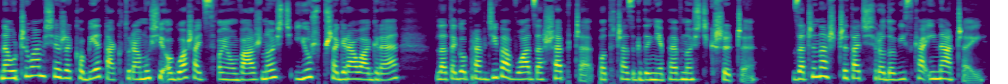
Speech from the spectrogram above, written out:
Nauczyłam się, że kobieta, która musi ogłaszać swoją ważność, już przegrała grę, dlatego prawdziwa władza szepcze, podczas gdy niepewność krzyczy. Zaczynasz czytać środowiska inaczej,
